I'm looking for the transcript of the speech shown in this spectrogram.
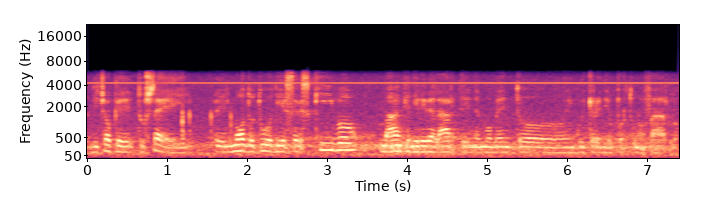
eh, di ciò che tu sei, il modo tuo di essere schivo, ma anche di rivelarti nel momento in cui credi opportuno farlo.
